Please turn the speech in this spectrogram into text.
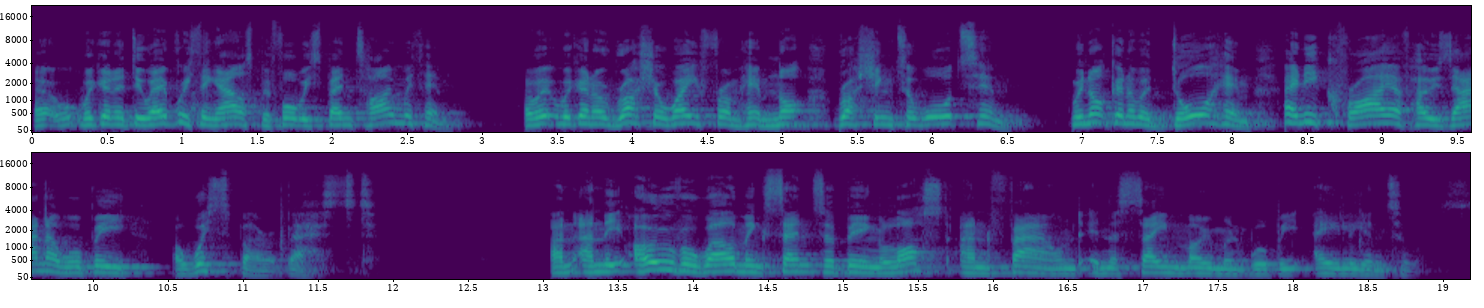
Uh, we're going to do everything else before we spend time with him. We're going to rush away from him, not rushing towards him. We're not going to adore him. Any cry of Hosanna will be a whisper at best and, and the overwhelming sense of being lost and found in the same moment will be alien to us.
